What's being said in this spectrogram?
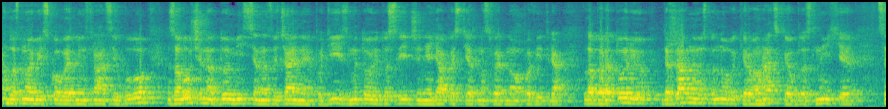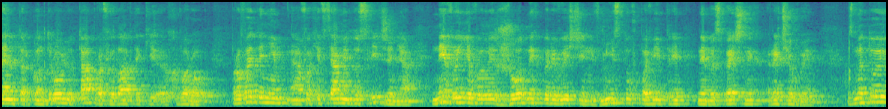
Обласної військової адміністрації було залучено до місця надзвичайної події з метою дослідження якості атмосферного повітря лабораторію Державної установи Кіровоградський обласний е, центр контролю та профілактики хвороб. Проведені е, фахівцями дослідження не виявили жодних перевищень вмісту в повітрі небезпечних речовин. З метою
